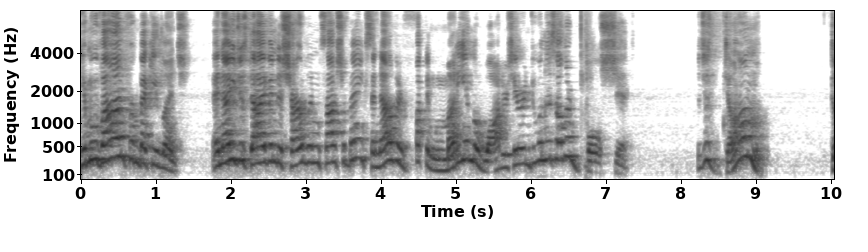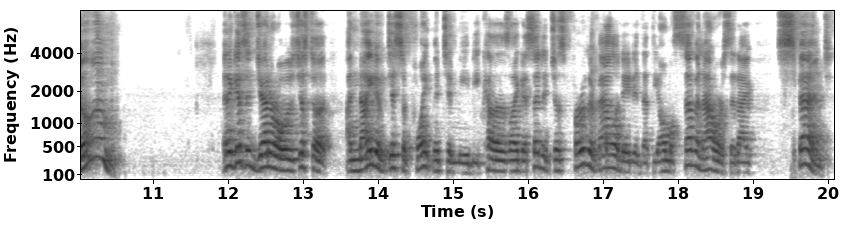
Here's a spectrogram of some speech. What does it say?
You move on from Becky Lynch. And now you just dive into Charlotte and Sasha Banks. And now they're fucking muddying the waters here and doing this other bullshit. It's just dumb. Dumb. And I guess in general, it was just a, a night of disappointment to me because, like I said, it just further validated that the almost seven hours that I spent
